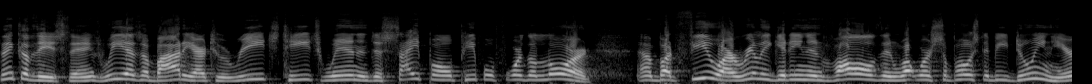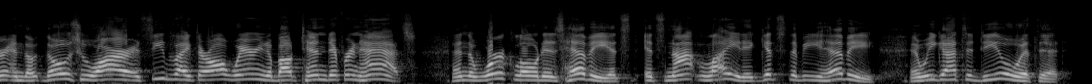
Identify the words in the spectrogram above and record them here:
think of these things. We as a body are to reach, teach, win, and disciple people for the Lord. Uh, but few are really getting involved in what we're supposed to be doing here. And the, those who are, it seems like they're all wearing about 10 different hats and the workload is heavy. It's, it's not light, it gets to be heavy, and we got to deal with it.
